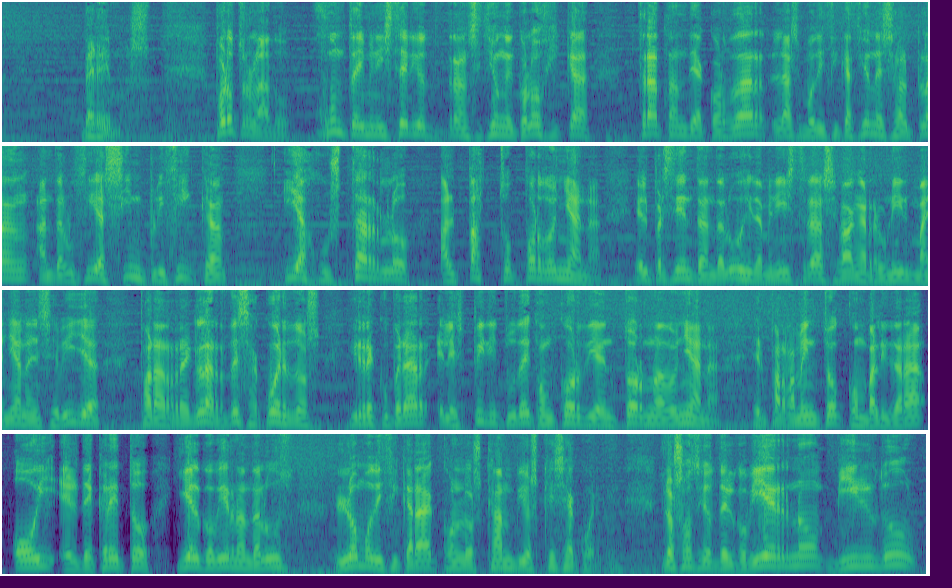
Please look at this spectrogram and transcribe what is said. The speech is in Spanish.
Veremos. Por otro lado, Junta y Ministerio de Transición Ecológica tratan de acordar las modificaciones al plan Andalucía Simplifica y ajustarlo al pacto por Doñana. El presidente andaluz y la ministra se van a reunir mañana en Sevilla para arreglar desacuerdos y recuperar el espíritu de concordia en torno a Doñana. El Parlamento convalidará hoy el decreto y el gobierno andaluz lo modificará con los cambios que se acuerden. Los socios del gobierno, Bildu,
